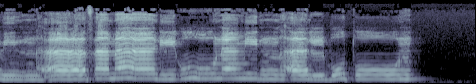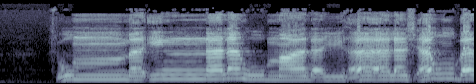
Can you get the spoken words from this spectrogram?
منها فمالئون منها البطون. ثم ان لهم عليها لشوبا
